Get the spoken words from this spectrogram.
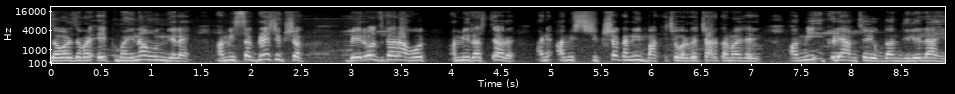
जवळजवळ एक महिना होऊन गेलाय. आम्ही सगळे शिक्षक बेरोजगार आहोत आम्ही रस्त्यावर आहे. आणि आम्ही शिक्षक आणि बाकीचे वर्ग चार कर्मचारी आम्ही इकडे आमचं योगदान दिलेलं आहे.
